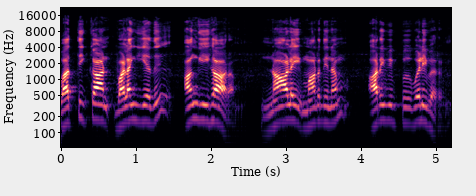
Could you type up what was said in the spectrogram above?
வத்திக்கான் வழங்கியது அங்கீகாரம். நாளை மறுதினம் அறிவிப்பு வெளிவரும்.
